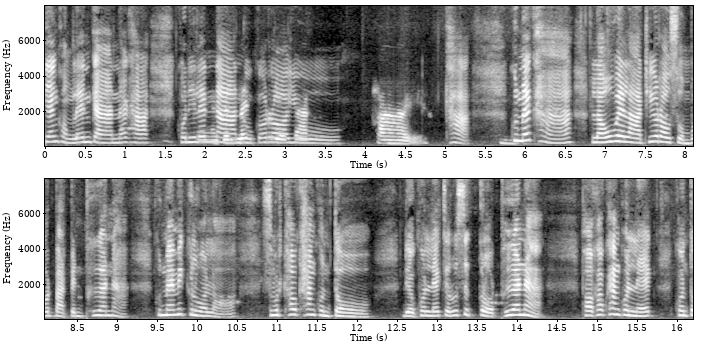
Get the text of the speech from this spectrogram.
แย่งของเล่นกันนะคะ คนนี้เล่นนานหนูก็รออยู่ ใช่ ค่ะ คุณแม่ขาแล้วเวลาที่เราสวมบทบาทเป็นเพื่อนน่ะ คุณแม่ไม่กลัวหรอ สมมติเข้าข้างคนโต เดี๋ยวคนเล็กจะรู้สึกโกรธเพื่อนน่ะ พอเข้าข้างคนเล็ก คนโต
